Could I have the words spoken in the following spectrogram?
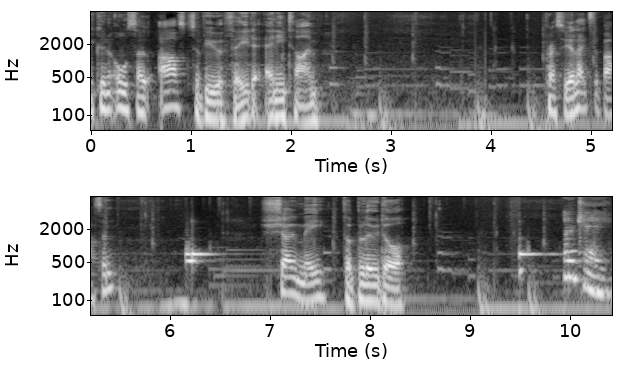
You can also ask to view a feed at any time. Press the Alexa button. Show me the blue door. Okay.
